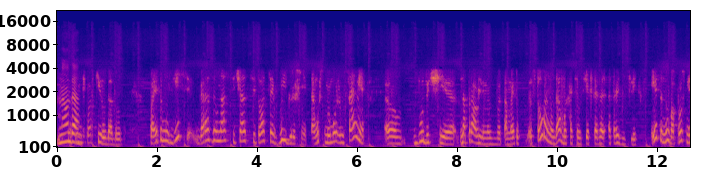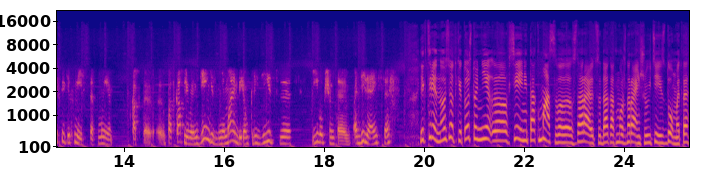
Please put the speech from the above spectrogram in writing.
Ну да. квартиру дадут. Поэтому здесь гораздо у нас сейчас ситуация выигрышнее, потому что мы можем сами э, будучи направлены в там, эту сторону, да, мы хотим всех от родителей, и это, ну, вопрос нескольких месяцев. Мы как-то э, подкапливаем деньги, занимаем, берем кредит э, и, в общем-то, отделяемся. Екатерина, но все-таки то, что не э, все не так массово стараются, да, как можно раньше уйти из дома, это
